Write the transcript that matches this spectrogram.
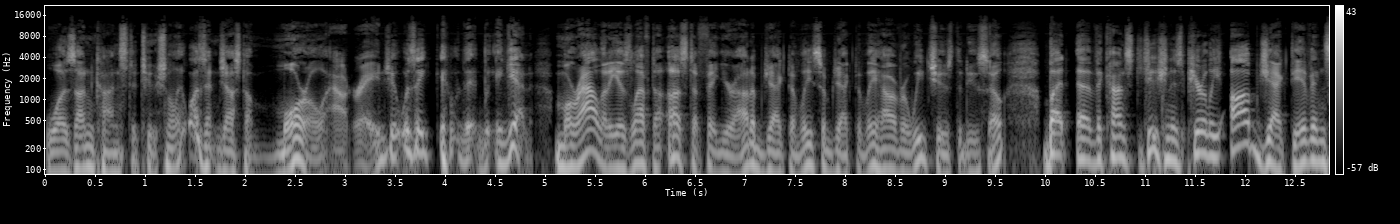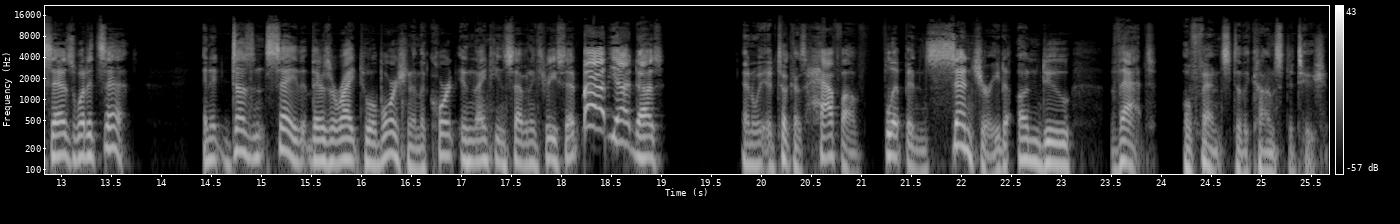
was unconstitutional. It wasn't just a moral outrage. It was a, again, morality is left to us to figure out objectively, subjectively, however we choose to do so. But uh, the Constitution is purely objective and says what it says. And it doesn't say that there's a right to abortion. And the court in 1973 said, Bob, yeah, it does. And we, it took us half a flippin' century to undo that offense to the Constitution.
